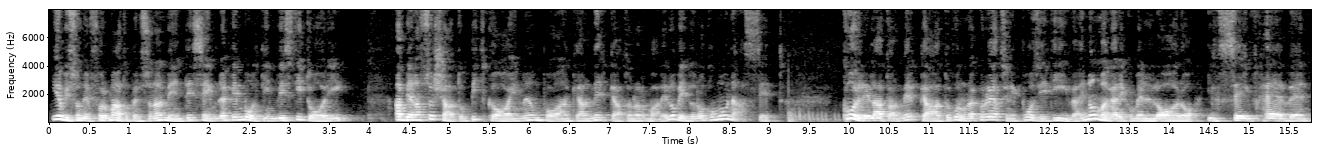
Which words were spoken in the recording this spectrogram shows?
Io mi sono informato personalmente e sembra che molti investitori abbiano associato Bitcoin un po' anche al mercato normale, lo vedono come un asset correlato al mercato con una correlazione positiva e non magari come l'oro, il safe haven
